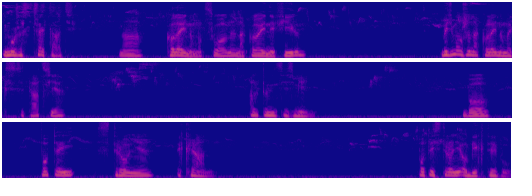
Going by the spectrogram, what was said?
I możesz czekać na kolejną odsłonę, na kolejny film, być może na kolejną ekscytację, ale to nic nie zmieni. Bo po tej stronie ekranu, po tej stronie obiektywu,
